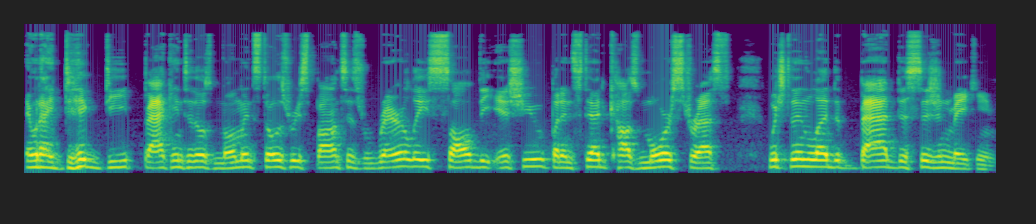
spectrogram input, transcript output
And when I dig deep back into those moments, those responses rarely solve the issue, but instead cause more stress, which then led to bad decision making.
